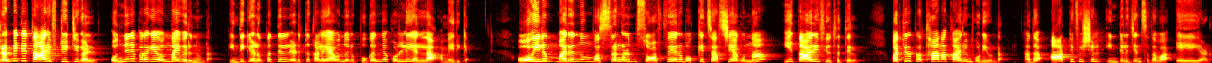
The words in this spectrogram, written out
ട്രംപിന്റെ താരിഫ് ട്വീറ്റുകൾ ഒന്നിനു പിറകെ ഒന്നായി വരുന്നുണ്ട്. ഇന്ത്യയ്ക്ക് എളുപ്പത്തിൽ എടുത്തു കളയാവുന്ന ഒരു പുകഞ്ഞ കൊള്ളിയല്ല അമേരിക്ക. ഓയിലും മരുന്നും വസ്ത്രങ്ങളും സോഫ്റ്റ്വെയറും ഒക്കെ ചർച്ചയാകുന്ന ഈ താരിഫ് യുദ്ധത്തിൽ മറ്റൊരു പ്രധാന കാര്യം കൂടിയുണ്ട്. അത് ആർട്ടിഫിഷ്യൽ ഇന്റലിജൻസ് അഥവാ എ ആണ്.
